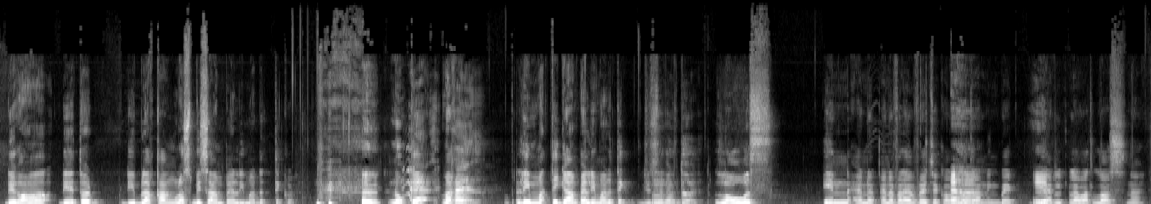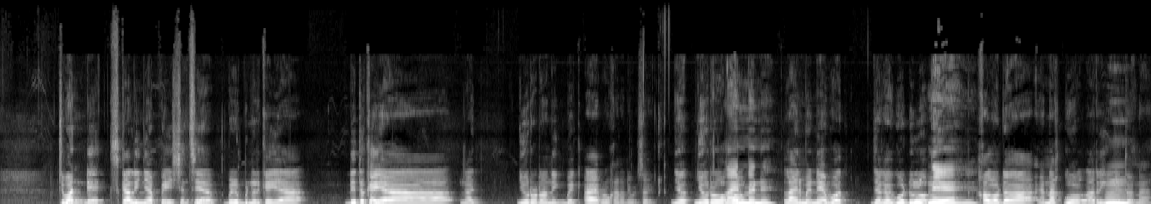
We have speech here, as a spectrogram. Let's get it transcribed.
Dia kalau dia tuh di belakang los bisa sampai 5 detik loh. nu kayak makanya 5 3 sampai 5 detik justru kan itu lowest in N- NFL average ya kalau buat Aha. running back Yep. biar lewat loss. Nah, cuman dia sekalinya patience ya bener-bener kayak dia tuh kayak nggak nyuruh running back ah bukan running back sorry Ny- nyuruh Lineman-nya. lineman-nya buat jaga gue dulu Iya, iya. kalau udah enak gue lari Hmm. gitu nah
